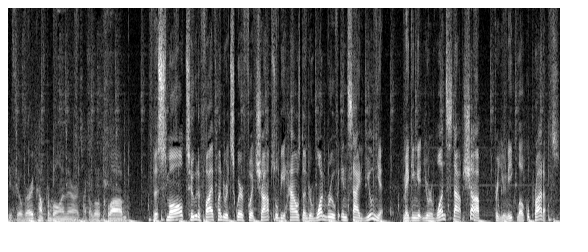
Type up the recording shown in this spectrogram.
You feel very comfortable in there. It's like a little club. The small, two to 500 square foot shops will be housed under one roof inside Union, making it your one stop shop for unique local products.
